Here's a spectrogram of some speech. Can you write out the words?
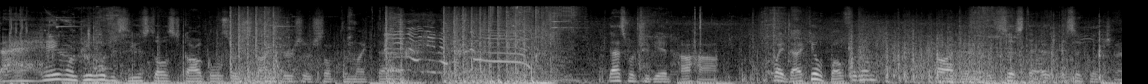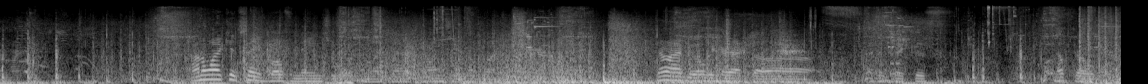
I hate when people just use those goggles or snipers or something like that. That's what you get, haha. Wait, did I kill both of them? Oh, I didn't. It's just that. It's a glitch, never. I don't know why I kept saying both names or something like that. Now I have to over here at the, uh, at detective. Nope, they're over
